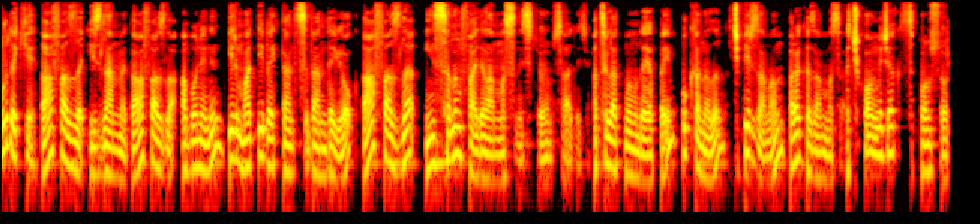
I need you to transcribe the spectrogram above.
Bu Buradaki daha fazla izlenme, daha fazla abonenin bir maddi beklentisi bende yok. Daha fazla insanın faydalanmasını istiyorum sadece. Hatırlatmamı da yapayım. Bu kanalın hiçbir zaman para kazanması açık olmayacak, sponsor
